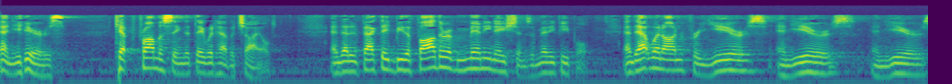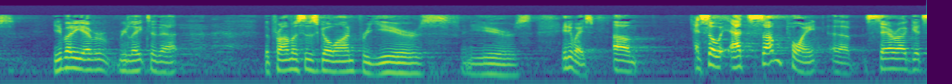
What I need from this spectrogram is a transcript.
and years, kept promising that they would have a child. And that, in fact, they'd be the father of many nations, of many people. And that went on for years and years and years. Anybody ever relate to that? The promises go on for years and years. Anyways, um, and so at some point, uh, Sarah gets,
